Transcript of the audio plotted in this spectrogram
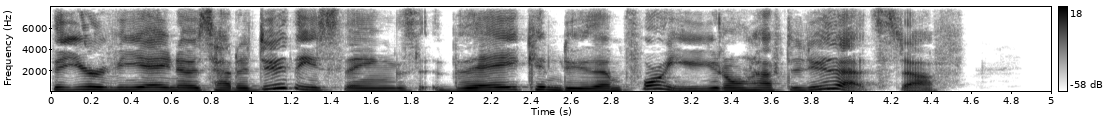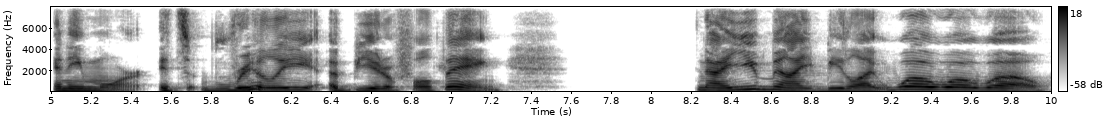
that your VA knows how to do these things, they can do them for you. You don't have to do that stuff anymore. It's really a beautiful thing. Now you might be like, whoa, whoa, whoa.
